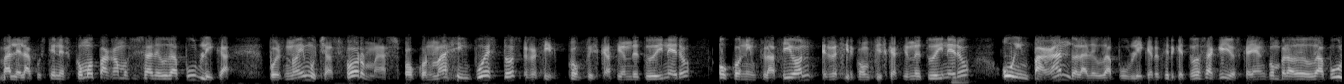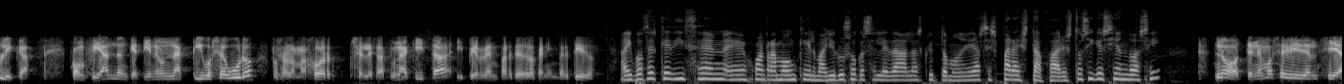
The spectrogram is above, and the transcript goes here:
Vale, la cuestión es cómo pagamos esa deuda pública. Pues no hay muchas formas, o con más impuestos, es decir, confiscación de tu dinero, o con inflación, es decir, confiscación de tu dinero, o impagando la deuda pública. Es decir, que todos aquellos que hayan comprado deuda pública confiando en que tienen un activo seguro, pues a lo mejor se les hace una quita y pierden parte de lo que han invertido. Hay voces que dicen, eh, Juan Ramón, que el mayor uso que se le da a las criptomonedas es para estafar. ¿Esto sigue siendo así? No, tenemos evidencia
